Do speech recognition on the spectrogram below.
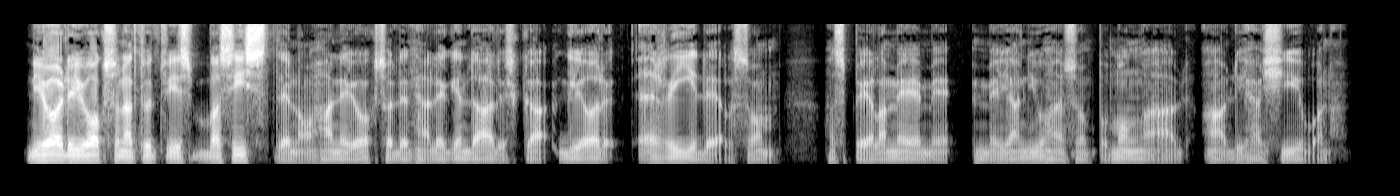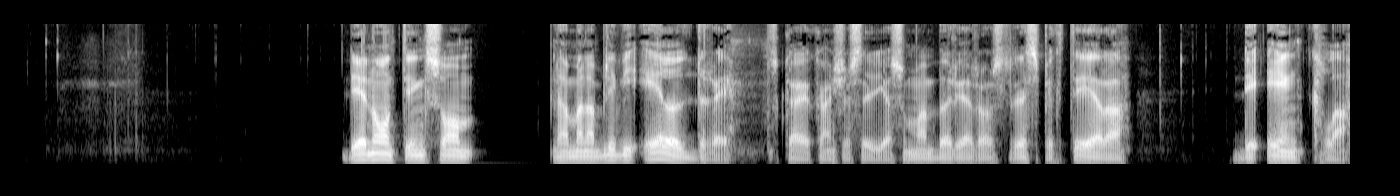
Ni hörde ju också naturligtvis basisten och han är ju också den här legendariska Georg Riedel som har spelat med, med, med Jan Johansson på många av, av de här skivorna. Det är någonting som när man har blivit äldre, ska jag kanske säga, som man börjar respektera det enkla.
